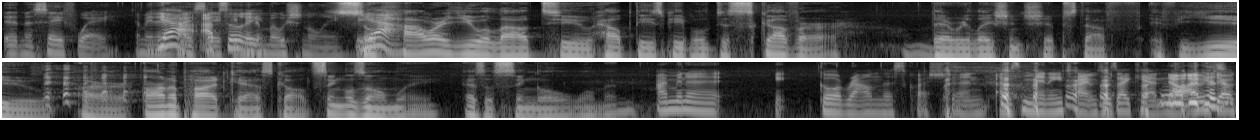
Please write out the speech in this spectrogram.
in a safe way. I mean, Yeah, and safe, absolutely. Mean emotionally. So, Yeah. how are you allowed to help these people discover their relationship stuff if you are on a podcast called Singles Only as a single woman? I'm going to go around this question as many times as I can. No, Well, I'm joking.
